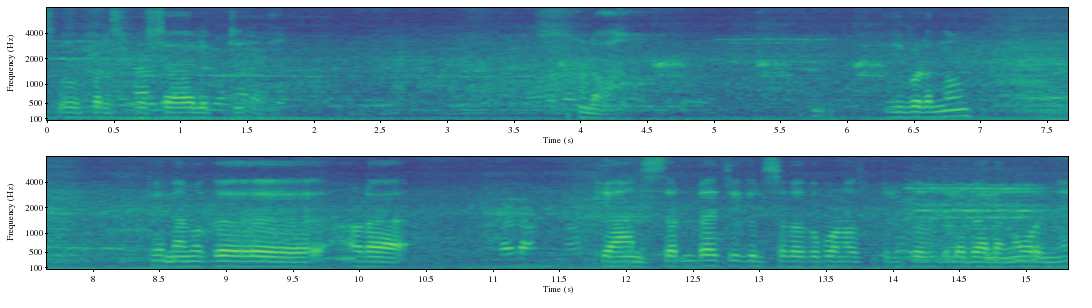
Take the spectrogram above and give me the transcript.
സൂപ്പർ സ്പെഷ്യാലിറ്റി ഉണ്ടോ? ഇവിടുന്നും പിന്നെ നമുക്ക് അവിടെ ക്യാൻസറിന്റെ ചികിത്സക്കൊക്കെ പോണ ഹോസ്പിറ്റലിൽ ഇതിലെ ബലം കുറഞ്ഞ്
